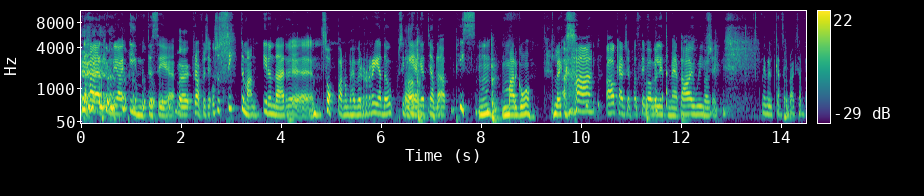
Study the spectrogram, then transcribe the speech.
det här kunde jag inte se Nej. framför sig. Och så sitter man i den där eh, soppan och behöver reda upp sitt eget jävla piss. Mm. Margot, Lex. Aha. Ja, kanske. Fast det var väl lite mer, ja, i och för sig. Det är väl ett ganska bra exempel.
